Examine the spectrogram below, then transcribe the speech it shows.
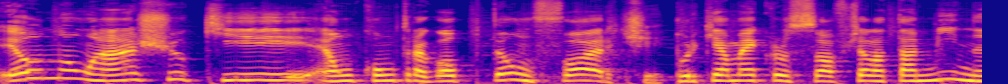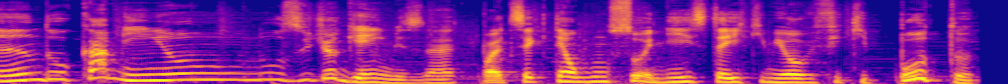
eu não acho que é um contragolpe tão forte, porque a Microsoft ela tá minando o caminho nos videogames, né? Pode ser que tenha algum sonista aí que me ouve e fique puto,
